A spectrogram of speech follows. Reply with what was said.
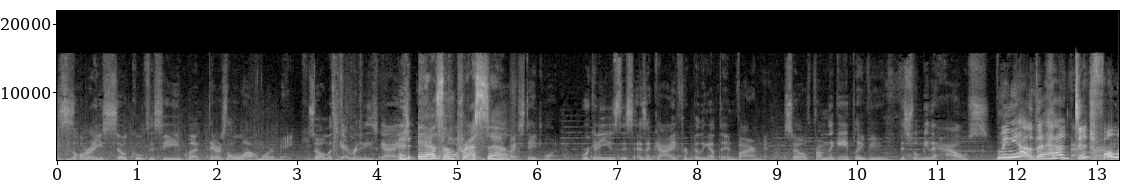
This is already so cool to see, but there's a lot more to make. So let's get rid of these guys. It is a impressive. By stage one, we're gonna use this as a guide for building out the environment. So from the gameplay view, this will be the house. I mean, yeah, the head did fall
